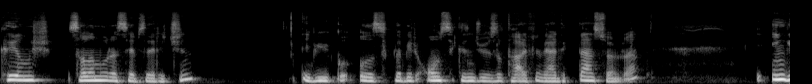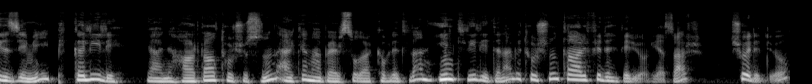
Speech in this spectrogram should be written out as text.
kıyılmış salamura sebzeler için e, büyük olasılıkla bir 18. yüzyıl tarifini verdikten sonra İngiliz yemeği piccalilli yani hardal turşusunun erken habercisi olarak kabul edilen Hint lili denen bir turşunun tarifini veriyor yazar. Şöyle diyor.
